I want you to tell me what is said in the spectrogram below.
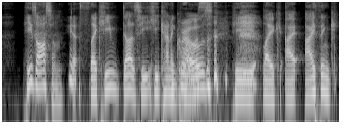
he's awesome. yes. Like he does, he he kind of grows. grows. he like I I think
